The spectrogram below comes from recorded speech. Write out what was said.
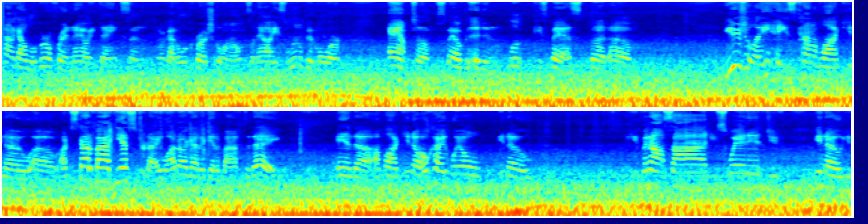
kind of got a little girlfriend now. He thinks, and or got a little crush going on. So now he's a little bit more amped to smell good and look his best. But um, usually he's kind of like, you know, uh, I just got a bath yesterday. Why do I got to get a bath today? And uh, I'm like, you know, okay, well, you know, you've been outside, you sweated, you, you know, you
